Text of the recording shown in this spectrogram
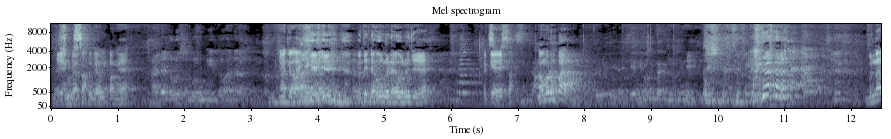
Ya, yang nggak Susah, itu gampang ya. ada dulu sebelum itu ada Ada lagi. Berarti dahulu-dahulu aja ya. Oke. Nomor empat. Benar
